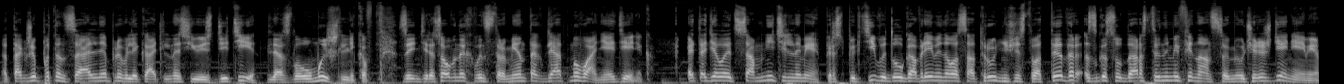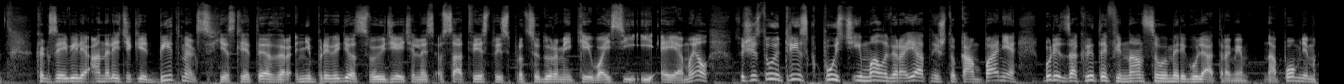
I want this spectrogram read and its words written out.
а также потенциальная привлекательность USDT для злоумышленников, заинтересованных в инструментах для отмывания денег. Это делает сомнительными перспективы долговременного сотрудничества Tether с государственными финансовыми учреждениями. Как заявили аналитики BitMEX, если Tether не приведет свою деятельность в соответствии с процедурами KYC и AML, существует риск, пусть и маловероятный, что компания будет закрыта финансовыми регуляторами. Напомним,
